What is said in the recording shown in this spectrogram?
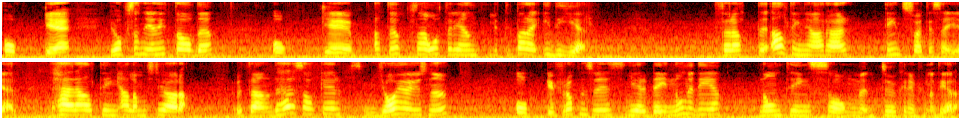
Och eh, jag hoppas att ni har nytta av det och eh, att det öppnar återigen lite bara idéer. För att eh, allting ni hör här, det är inte så att jag säger det här är allting alla måste göra. Utan det här är saker som jag gör just nu och förhoppningsvis ger dig någon idé, någonting som du kan implementera.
